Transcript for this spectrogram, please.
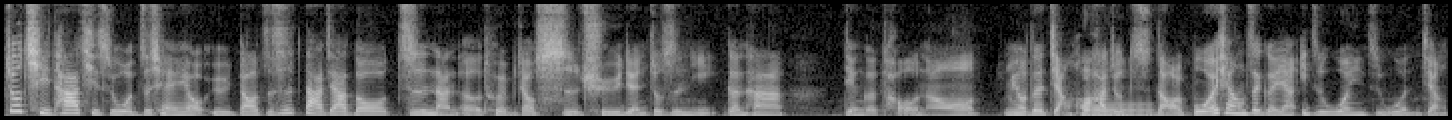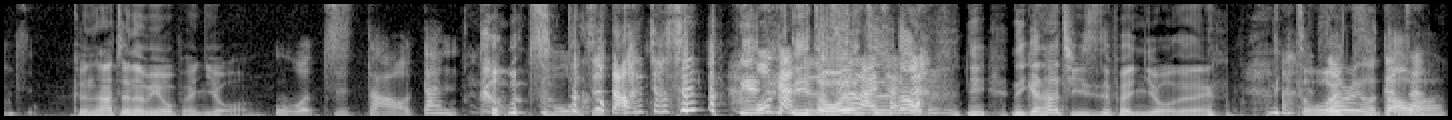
就其他，其实我之前也有遇到，只是大家都知难而退，比较市区一点。就是你跟他点个头，然后没有在讲话，他就知道了，不会像这个一样一直问、一直问这样子。可能他真的没有朋友啊。我知道，但 我知道，就是 我感觉出来才。你你跟他其实是朋友的，你怎么会知道啊？我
